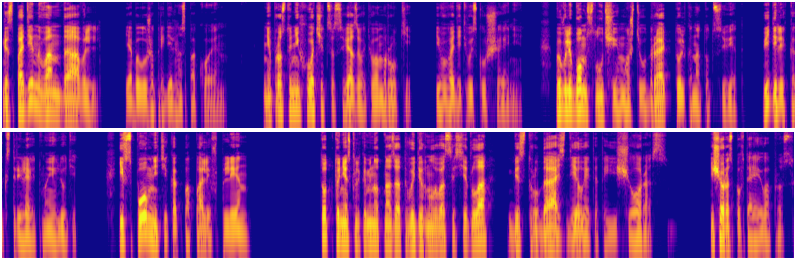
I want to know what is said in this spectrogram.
Господин Ван Давль, я был уже предельно спокоен. Мне просто не хочется связывать вам руки и вводить в искушение. Вы в любом случае можете удрать только на тот свет. Видели, как стреляют мои люди? И вспомните, как попали в плен. Тот, кто несколько минут назад выдернул вас из седла, без труда сделает это еще раз. Еще раз повторяю вопрос.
